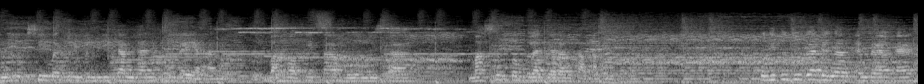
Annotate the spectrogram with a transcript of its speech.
instruksi Menteri Pendidikan dan Kebudayaan, bahwa kita belum bisa masuk pembelajaran tatap muka. Begitu juga dengan MPLS,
